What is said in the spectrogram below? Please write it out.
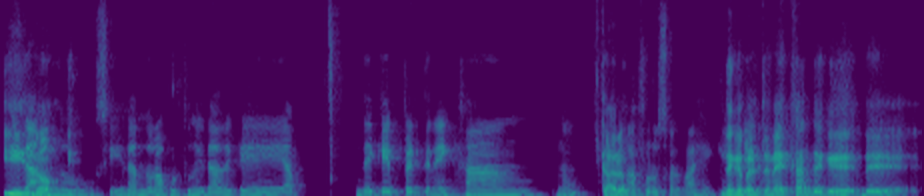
y, dando, sí, dando la oportunidad de que de que pertenezcan ¿no? claro, a Foro Salvaje. De que pertenezcan, de que de,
